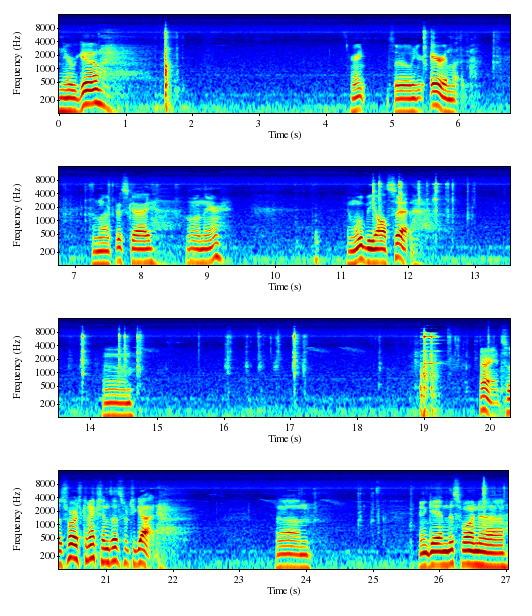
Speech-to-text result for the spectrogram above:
And there we go. Alright, so your air inlet. Unlock this guy on there. And we'll be all set. Um, Alright, so as far as connections, that's what you got. Um, and again, this one, uh,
